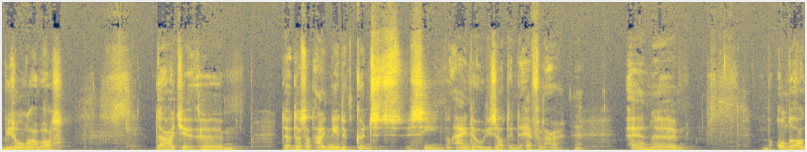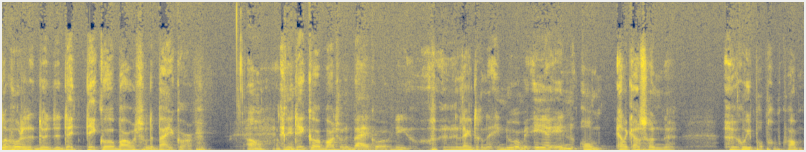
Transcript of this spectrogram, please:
bijzonder aan was... Daar had je... ehm, daar, daar zat eigenlijk meer de kunstscene van Eindhoven. Die zat in de Effenaar. Ja. En ehm, onder andere voor de, de, de, de decorbouwers van de Bijenkorf. Oh, oké. En die decorbouwers van de Bijenkorf... die eh, legden er een enorme eer in... om elke als er een, eh, een goede popgroep kwam...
